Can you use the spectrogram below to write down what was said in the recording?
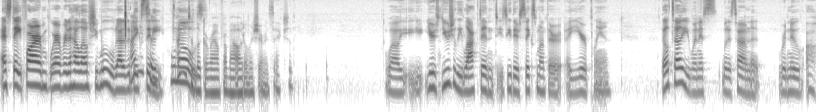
at state farm wherever the hell else you moved out of the I big need to- city. Who I knows need to look around for my auto insurance actually. well you're usually locked in it's either six month or a year plan. They'll tell you when it's when it's time to renew. Oh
